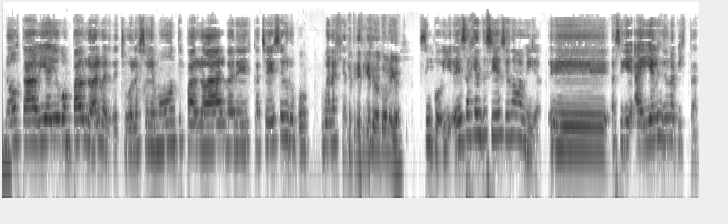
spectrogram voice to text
No, estaba, había ido con Pablo Álvarez, de hecho, con la Sole Montes, Pablo Álvarez, ¿cachai? Ese grupo, buena gente. Que sigue siendo tu amiga. Sí, pues, esa gente sigue siendo mi amiga. Eh, así que ahí ya les di una pista.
